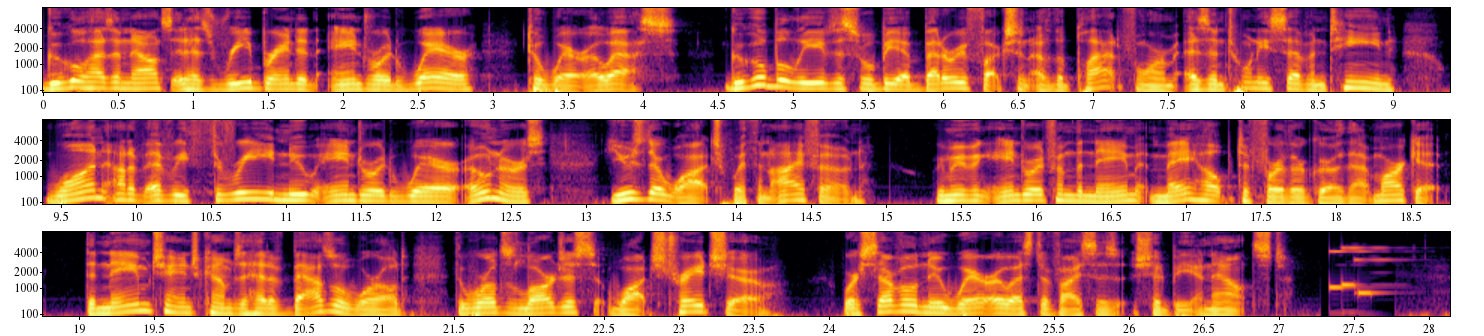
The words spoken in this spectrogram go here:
Google has announced it has rebranded Android Wear to Wear OS. Google believes this will be a better reflection of the platform, as in 2017, one out of every three new Android Wear owners use their watch with an iPhone. Removing Android from the name may help to further grow that market. The name change comes ahead of Baselworld, the world's largest watch trade show, where several new Wear OS devices should be announced.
